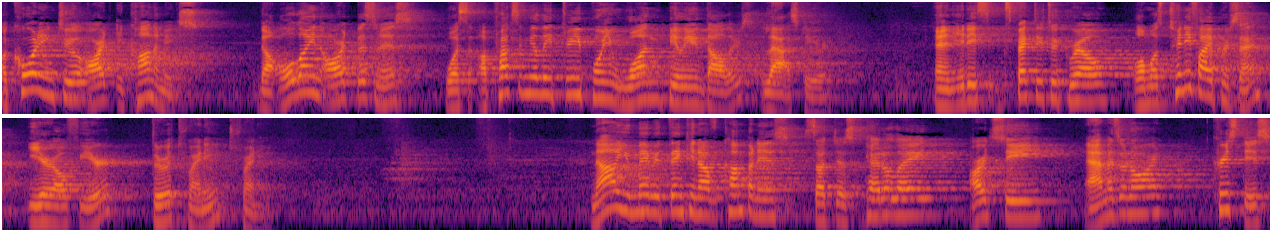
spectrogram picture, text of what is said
According to Art Economics, the online art business was approximately $3.1 billion last year, and it is expected to grow almost 25% year over year through 2020. Now you may be thinking of companies such as Paddle8, Artsy, Amazon Art, Christie's,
